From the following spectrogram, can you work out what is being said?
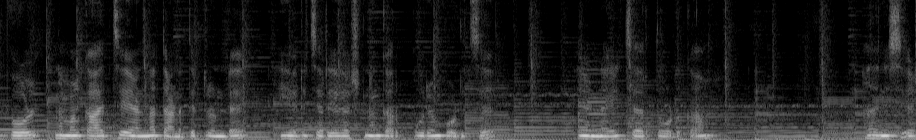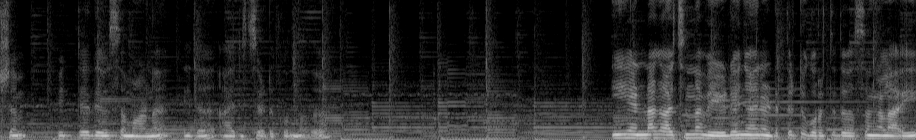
ഇപ്പോൾ നമ്മൾ കാച്ച എണ്ണ തണുത്തിട്ടുണ്ട്. ഈ ഒരു ചെറിയ കഷ്ണം കർപ്പൂരം പൊടിച്ച് എണ്ണയിൽ ചേർത്ത് കൊടുക്കാം. അതിനുശേഷം പിറ്റേ ദിവസമാണ് ഇത് അരിച്ചെടുക്കുന്നത്. ഈ എണ്ണ കാച്ചുന്ന വീഡിയോ ഞാൻ എടുത്തിട്ട് കുറച്ച് ദിവസങ്ങളായി.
